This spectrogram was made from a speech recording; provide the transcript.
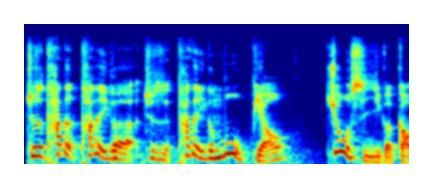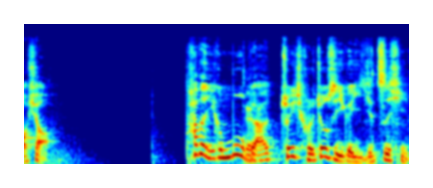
就是他的他的一个就是他的一个目标就是一个高效，他的一个目标追求的就是一个一致性。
